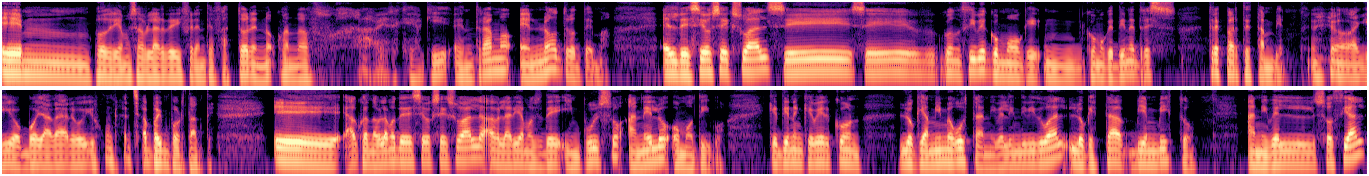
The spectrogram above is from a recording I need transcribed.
Em, podríamos hablar de diferentes factores, ¿no? Cuando, a ver, que aquí entramos en otro tema. El deseo sexual se, se concibe como que, mm, como que tiene tres, tres partes también. Aquí os voy a dar hoy una chapa importante. Eh, cuando hablamos de deseo sexual hablaríamos de impulso, anhelo o motivo, que tienen que ver con lo que a mí me gusta a nivel individual, lo que está bien visto a nivel social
